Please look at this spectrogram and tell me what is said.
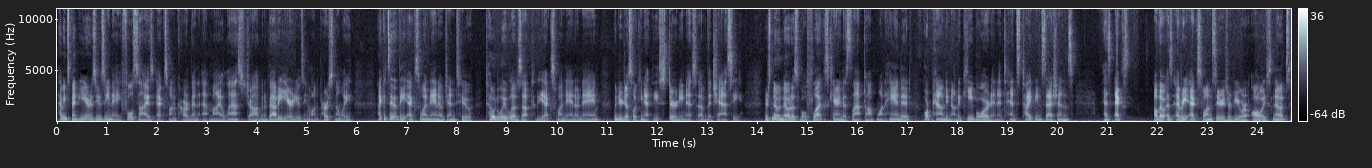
Having spent years using a full-size X1 Carbon at my last job and about a year using one personally, I can say that the X1 Nano Gen 2 totally lives up to the X1 Nano name when you're just looking at the sturdiness of the chassis. There's no noticeable flex carrying this laptop one-handed or pounding on the keyboard in intense typing sessions. As X, although as every X1 series reviewer always notes,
